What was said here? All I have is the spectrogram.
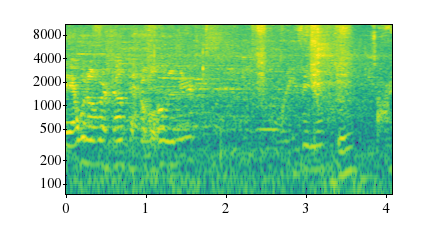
Hey, I went over and dumped that hole in there. Were you video? Sorry.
